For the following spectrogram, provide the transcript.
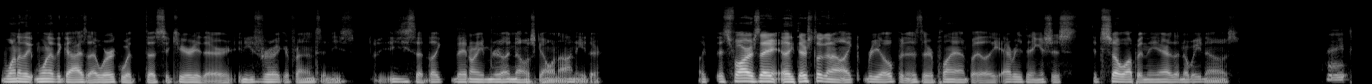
One of the one of the guys I work with does security there, and he's very good friends. And he's he said like they don't even really know what's going on either. Like as far as they like, they're still gonna like reopen as their plan, but like everything is just it's so up in the air that nobody knows. right.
